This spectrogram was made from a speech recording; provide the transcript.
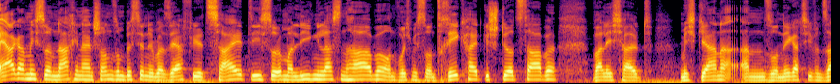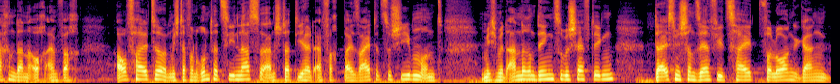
ärgere mich so im Nachhinein schon so ein bisschen über sehr viel Zeit, die ich so immer liegen lassen habe und wo ich mich so in Trägheit gestürzt habe, weil ich halt mich gerne an so negativen Sachen dann auch einfach aufhalte und mich davon runterziehen lasse, anstatt die halt einfach beiseite zu schieben und mich mit anderen Dingen zu beschäftigen. Da ist mir schon sehr viel Zeit verloren gegangen,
